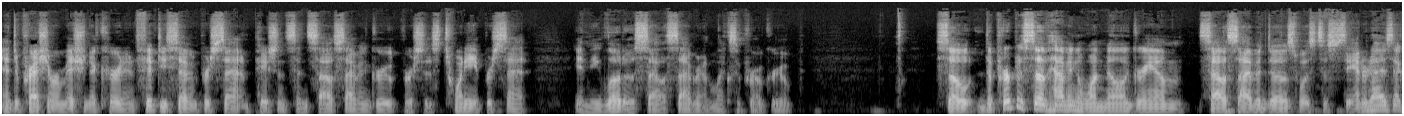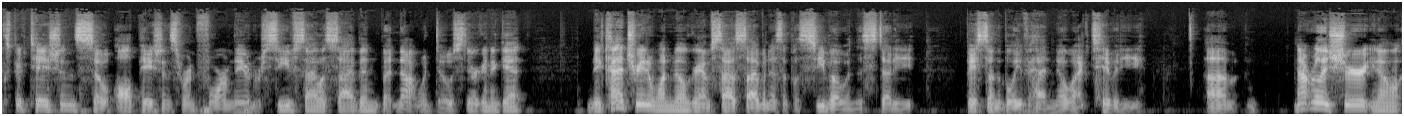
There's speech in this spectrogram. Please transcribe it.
and depression remission occurred in 57% of patients in psilocybin group versus 28% in the low dose psilocybin and Lexapro group. So the purpose of having a one milligram psilocybin dose was to standardize expectations. So all patients were informed they would receive psilocybin, but not what dose they're going to get. They kind of treated one milligram psilocybin as a placebo in this study, based on the belief it had no activity. Um, not really sure, you know,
